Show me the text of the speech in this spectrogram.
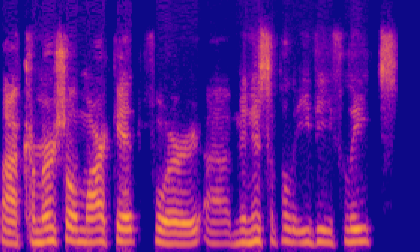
uh, commercial market, for uh, municipal EV fleets?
